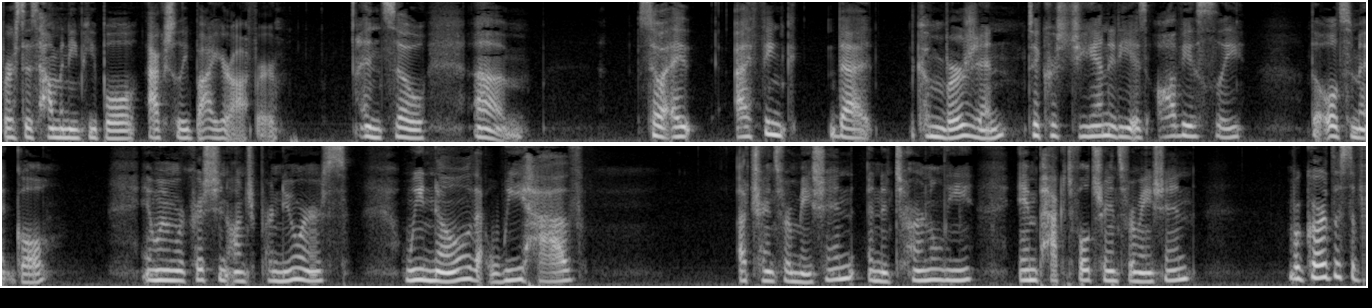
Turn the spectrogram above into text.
versus how many people actually buy your offer. And so um so I I think that conversion to Christianity is obviously the ultimate goal. And when we're Christian entrepreneurs, we know that we have a transformation, an eternally impactful transformation, regardless of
